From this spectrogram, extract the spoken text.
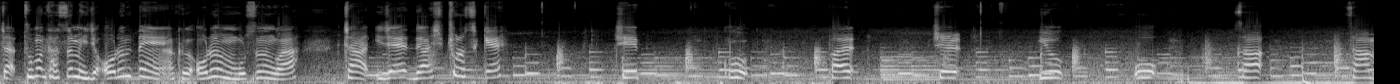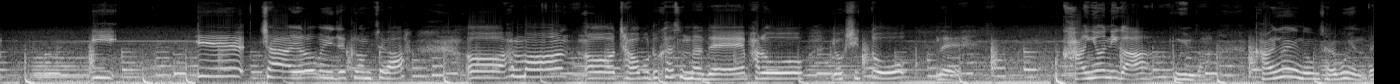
자, 두 번 다 쓰면 이제 얼음땡, 그 얼음 못 쓰는 거야. 자, 이제 내가 10초로 쓸게. 10, 9, 8, 7, 6, 5, 4, 3, 2, 1. 자, 여러분 이제 그럼 제가 어 한번 어 잡아보도록 하겠습니다. 네, 바로 역시 또 네. 강현이가 보인다. 강현이 너무 잘 보이는데?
